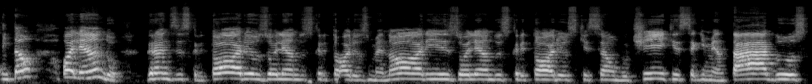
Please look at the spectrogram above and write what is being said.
Então, olhando grandes escritórios, olhando escritórios menores, olhando escritórios que são boutiques, segmentados,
